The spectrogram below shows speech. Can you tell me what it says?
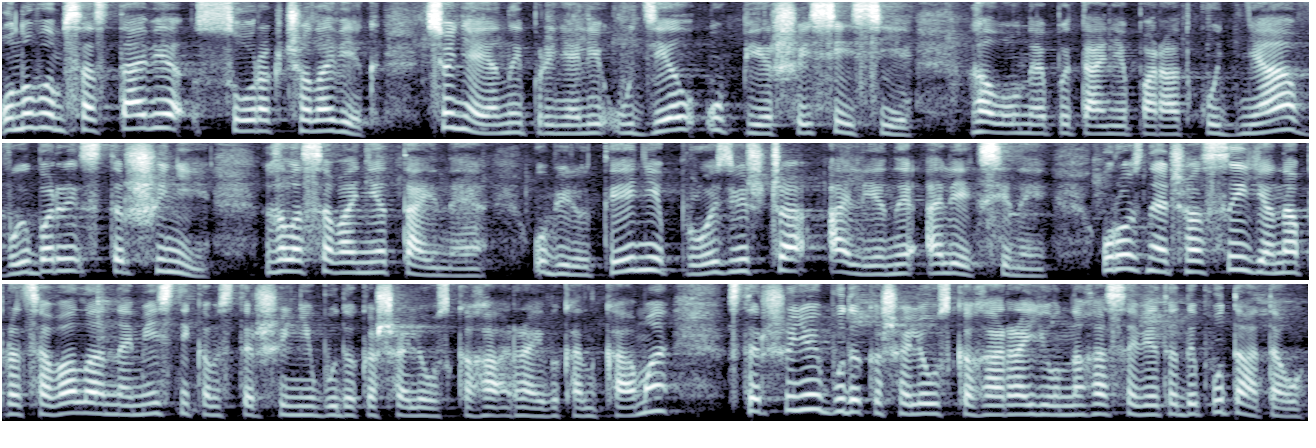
У новым составе 40 чалавек. Сёння яны прынялі ўдзел у першай сесіі. Галоўнае пытанне парадку дня выбары старшыні. Галасаванне тайнае. У бюлетэні прозвішча Алены Алексінай. У розныя часы яна працавала намеснікам старшыні будакашалёўскага райвыканкама, старшынёй будакашалёўскага раённага савета дэпутатаў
